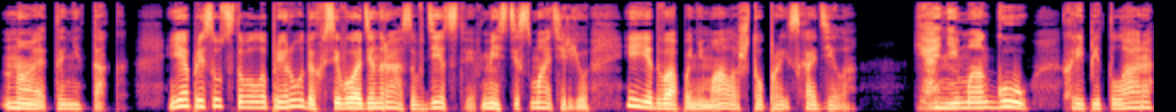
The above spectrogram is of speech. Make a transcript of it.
Но это не так. Я присутствовала при родах всего один раз в детстве вместе с матерью и едва понимала, что происходило. «Я не могу!» — хрипит Лара,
